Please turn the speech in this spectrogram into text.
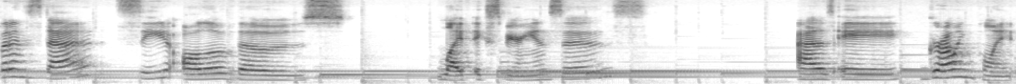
But instead, see all of those life experiences as a growing point,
